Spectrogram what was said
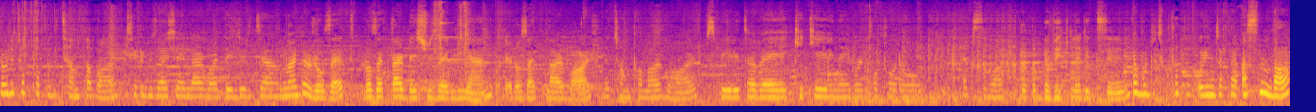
Şöyle çok tatlı bir çanta var. Aşırı güzel şeyler var. Delireceğim. Bunlar da rozet. Rozetler 550 yen. Böyle rozetler var. Ve çantalar var. Spirit Away, Kiki, My Neighbor Totoro. Hepsi var. Burada da bebekler için. Ya burada çok tatlı oyuncaklar. Aslında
